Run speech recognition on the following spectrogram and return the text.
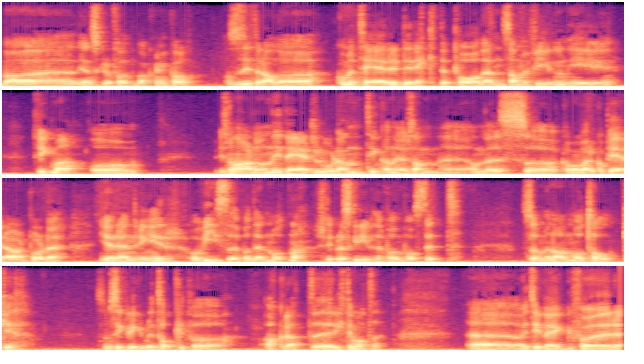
hva de ønsker å få tilbakemelding på. Og så sitter alle og kommenterer direkte på den samme filen i Figma. Og hvis man har noen ideer til hvordan ting kan gjøres eh, annerledes, så kan man bare kopiere hardboardet, gjøre endringer og vise det på den måten. da. Slipper å skrive det på en Post-It som en annen må tolke. Som sikkert ikke blir tolket på akkurat eh, riktig måte. Eh, og I tillegg for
